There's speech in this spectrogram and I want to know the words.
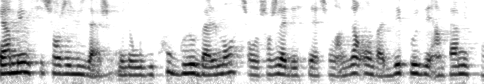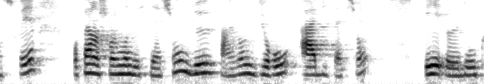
permet aussi de changer l'usage. Mais donc, du coup, globalement, si on veut changer la destination d'un bien, on va déposer un permis de construire pour faire un changement de destination de, par exemple, bureau à habitation. Et euh, donc,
